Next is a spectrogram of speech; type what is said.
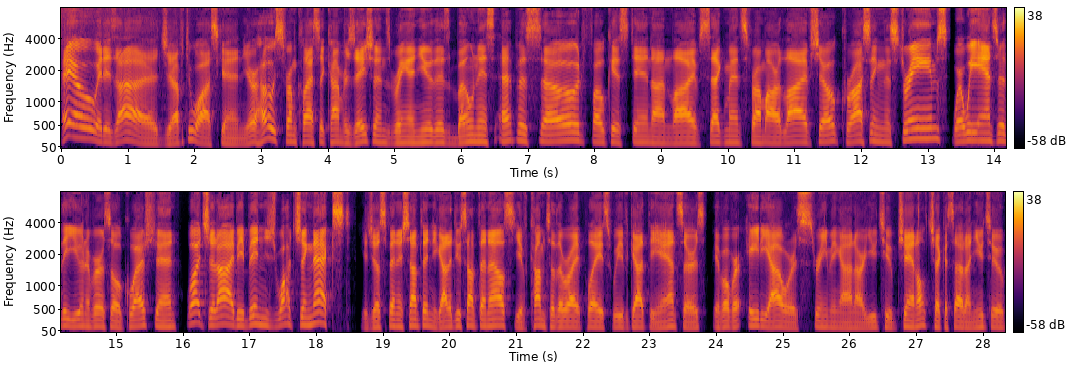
Heyo, it is I, Jeff Dwoskin, your host from Classic Conversations, bringing you this bonus episode focused in on live segments from our live show, Crossing the Streams, where we answer the universal question What should I be binge watching next? You just finished something, you got to do something else. You've come to the right place. We've got the answers. We have over 80 hours streaming on our YouTube channel. Check us out on YouTube.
